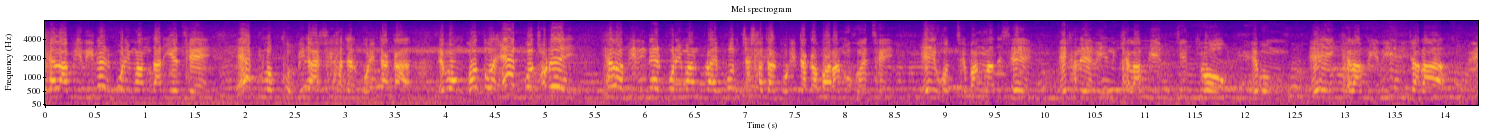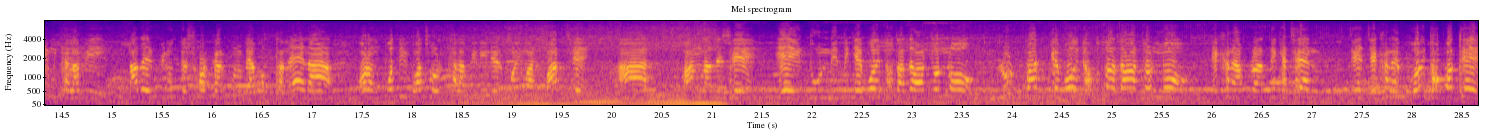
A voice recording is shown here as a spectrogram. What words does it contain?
খেলাপি ঋণের পরিমাণ দাঁড়িয়েছে এক লক্ষ বিরাশি হাজার কোটি টাকা এবং গত এক বছরে খেলাপি ঋণের পরিমাণ প্রায় পঞ্চাশ হাজার কোটি টাকা বাড়ানো হয়েছে। এই হচ্ছে বাংলাদেশে এখানে ঋণ খেলাপির চিত্র এবং এই খেলাপি ঋণ যারা, ঋণ খেলাপি তাদের বিরুদ্ধে সরকার কোনো ব্যবস্থা নেয় না, বরং প্রতি বছর খেলাপি ঋণের পরিমাণ বাড়ছে। আর বাংলাদেশে এই দুর্নীতিকে বৈধতা দেওয়ার জন্য, লুটপাটকে বৈধতা দেওয়ার জন্য এখানে আপনারা দেখেছেন যে যেখানে বৈধ পথে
